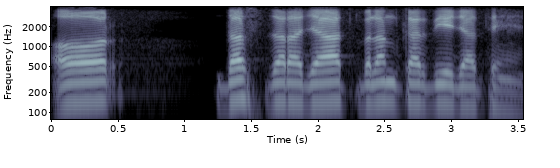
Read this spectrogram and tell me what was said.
اور دس دراجات بلند کر دیے جاتے ہیں۔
